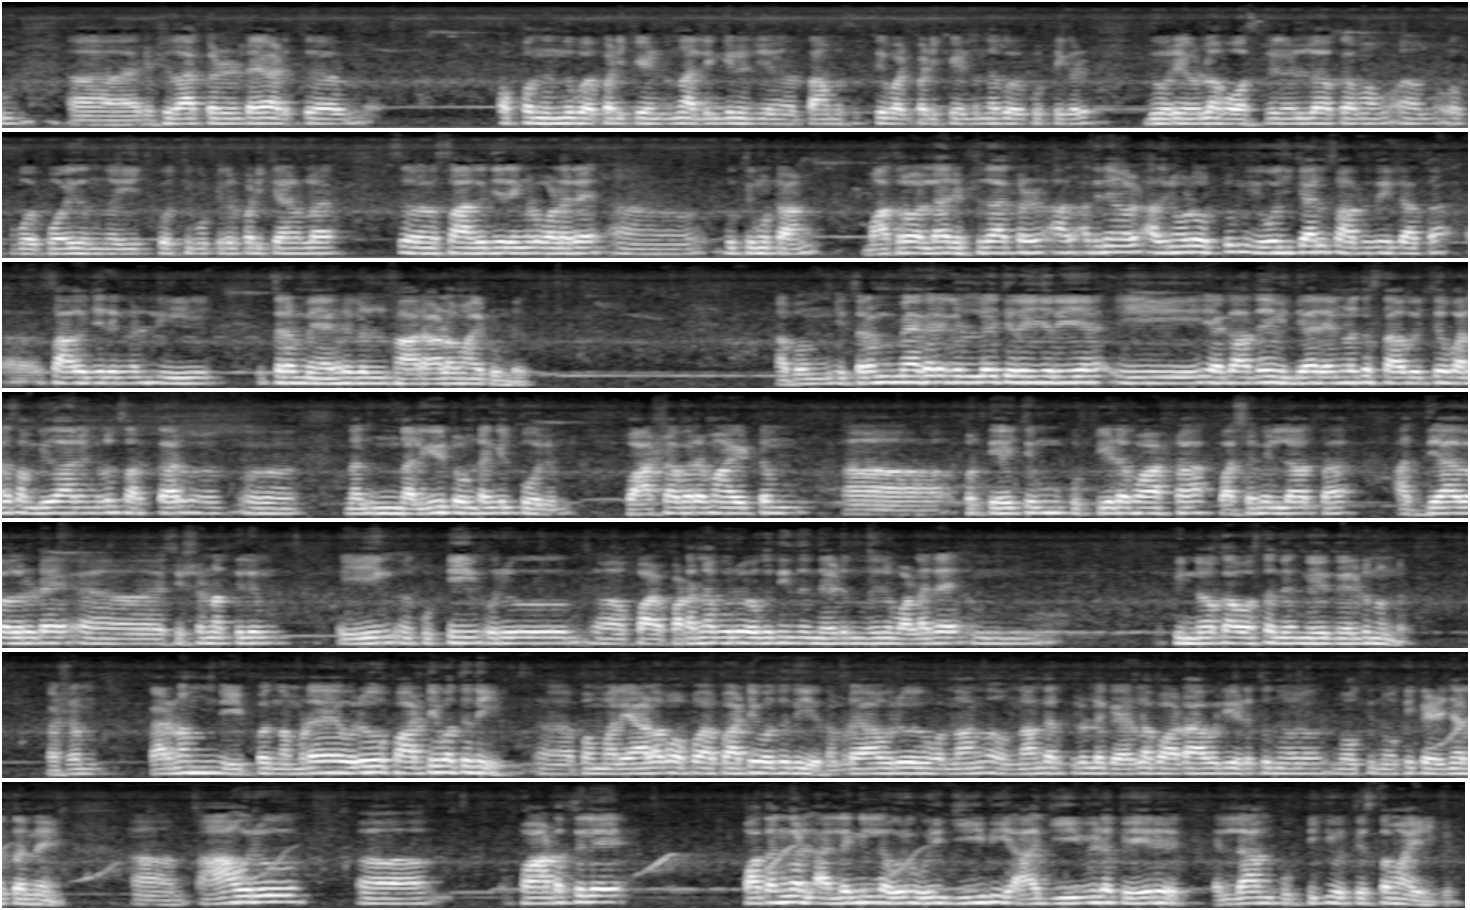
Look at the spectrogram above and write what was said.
രക്ഷിതാക്കളുടെ അടുത്ത് ഒപ്പം നിന്ന് പഠിക്കേണ്ടുന്ന അല്ലെങ്കിൽ താമസിച്ച് പഠിക്കേണ്ടുന്ന കുട്ടികൾ ദൂരെയുള്ള ഹോസ്റ്റലുകളിലൊക്കെ പോയി നിന്ന് ഈ കൊച്ചുകുട്ടികൾ പഠിക്കാനുള്ള സാഹചര്യങ്ങൾ വളരെ ബുദ്ധിമുട്ടാണ്. മാത്രമല്ല രക്ഷിതാക്കൾ അതിനെ അതിന് അതിനോട് ഒട്ടും യോജിക്കാനും സാധ്യതയില്ലാത്ത സാഹചര്യങ്ങളിൽ ഈ ഇത്തരം മേഖലകളിൽ ധാരാളമായിട്ടുണ്ട്. അപ്പം ഇത്തരം മേഖലകളിൽ ചെറിയ ചെറിയ ഈ ഏകാദയ വിദ്യാലയങ്ങളൊക്കെ സ്ഥാപിച്ച് പല സംവിധാനങ്ങളും സർക്കാർ നൽകിയിട്ടുണ്ടെങ്കിൽ പോലും ഭാഷാപരമായിട്ടും പ്രത്യേകിച്ചും കുട്ടിയുടെ ഭാഷ വശമില്ലാത്ത അധ്യാപകരുടെ ശിക്ഷണത്തിലും ഈ കുട്ടി ഒരു പഠന പുരോഗതി നേടുന്നതിന് വളരെ പിന്നോക്കാവസ്ഥ നേരിടുന്നുണ്ട്. പക്ഷം കാരണം ഇപ്പം നമ്മുടെ ഒരു പാഠ്യപദ്ധതി പദ്ധതി ഇപ്പം മലയാള പാഠ്യപദ്ധതി നമ്മുടെ ആ ഒരു ഒന്നാം ഒന്നാം തരത്തിലുള്ള കേരള പാഠാവലി എടുത്ത് നോക്കി നോക്കിക്കഴിഞ്ഞാൽ തന്നെ ആ, ഒരു പാഠത്തിലെ പദങ്ങൾ അല്ലെങ്കിൽ ഒരു ഒരു ജീവി ആ ജീവിയുടെ പേര് എല്ലാം കുട്ടിക്ക് വ്യത്യസ്തമായിരിക്കും.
